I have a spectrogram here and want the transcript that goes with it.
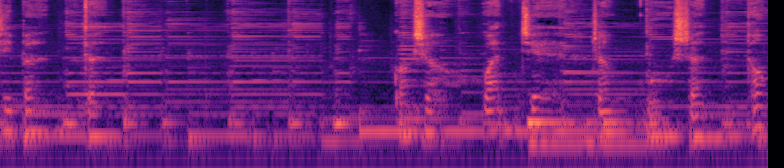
万气本根，广修万劫，证悟神通，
